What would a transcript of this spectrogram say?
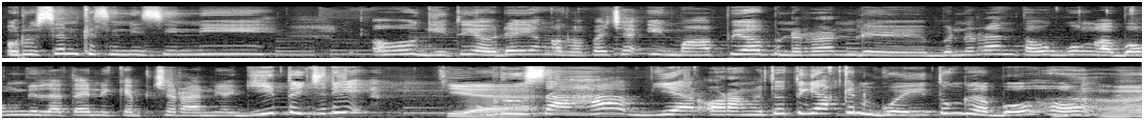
urusan ke sini-sini. Oh gitu ya udah ya nggak apa-apa cak. Ih maaf ya beneran deh, beneran tahu gue nggak bohong dilihatin di capturannya gitu. Jadi Iya. berusaha biar orang itu tuh yakin gue itu nggak bohong. Heeh,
